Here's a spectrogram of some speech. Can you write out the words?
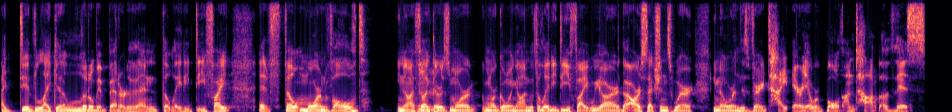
I did like it a little bit better than the Lady D fight. It felt more involved. You know, I feel like there mm-hmm. was more more going on with the Lady D fight. We are there are sections where you know we're in this very tight area. We're both on top of this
